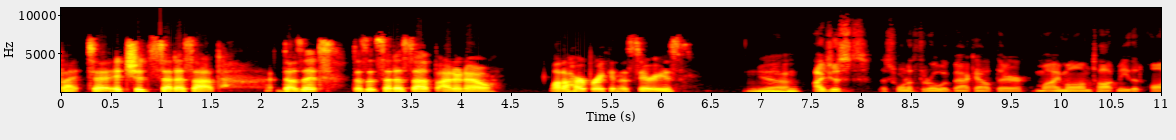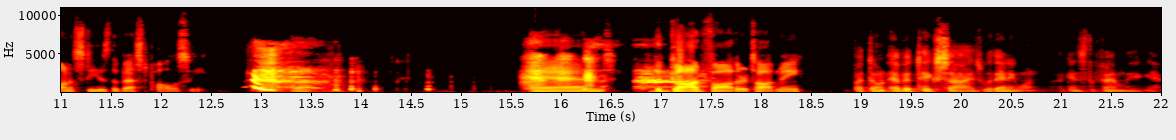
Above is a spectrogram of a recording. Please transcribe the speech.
but uh, it should set us up. Does it? Does it set us up? I don't know. A lot of heartbreak in this series. Yeah, Mhm. I just I just want to throw it back out there. My mom taught me that honesty is the best policy. and The Godfather taught me. But don't ever take sides with anyone against the family again.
